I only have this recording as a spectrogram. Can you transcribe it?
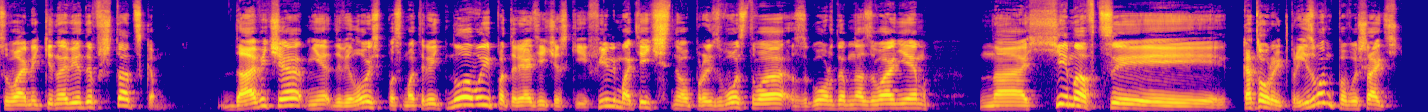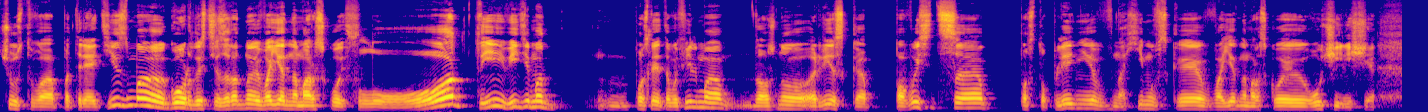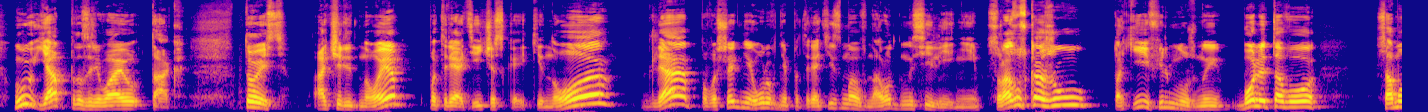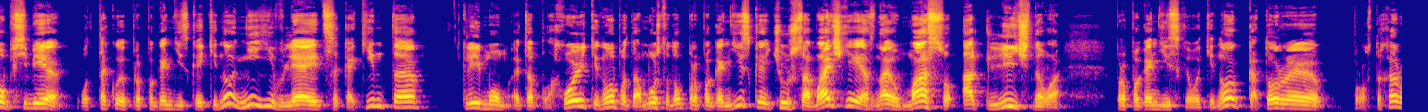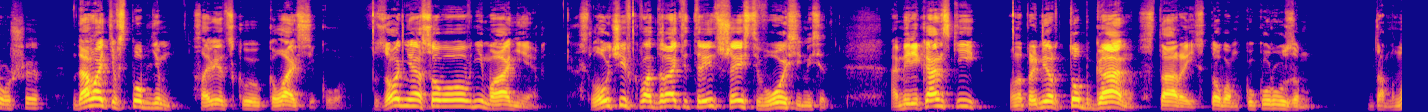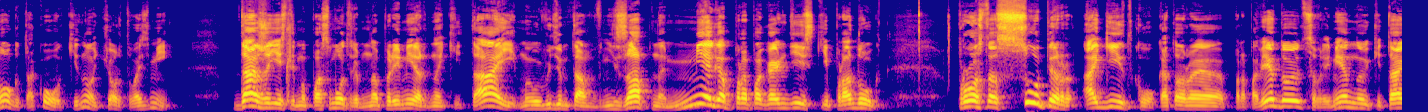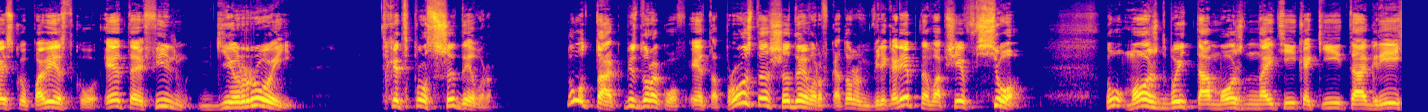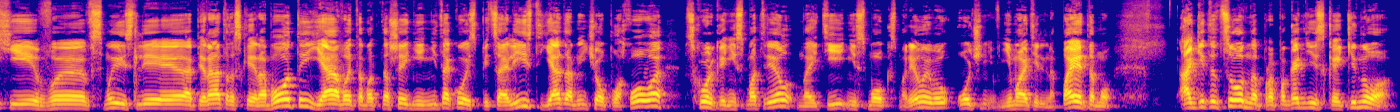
С вами киноведы в штатском. Давича мне довелось посмотреть новый патриотический фильм отечественного производства с гордым названием «Нахимовцы», который призван повышать чувство патриотизма, гордости за родной военно-морской флот и, видимо, после этого фильма должно резко повыситься поступление в Нахимовское военно-морское училище. Ну, я подозреваю так. То есть, очередное патриотическое кино для повышения уровня патриотизма в народном населении. Сразу скажу, такие фильмы нужны. Более того, само по себе вот такое пропагандистское кино не является каким-то клеймом. Это плохое кино, потому что оно пропагандистское, чушь собачки. Я знаю массу отличного пропагандистского кино, которое просто хорошее. Давайте вспомним советскую классику. В зоне особого внимания. Случай в квадрате 3680. Американский, например, Топ Ган старый с Томом Кукурузом. Да много такого кино, черт возьми. Даже если мы посмотрим, например, на Китай, мы увидим там внезапно мега пропагандистский продукт, просто супер агитку, которая проповедует современную китайскую повестку. Это фильм «Герой». Так это просто шедевр. Ну вот так, без дураков. Это просто шедевр, в котором великолепно вообще все. Ну, может быть, там можно найти какие-то огрехи в, в смысле операторской работы. Я в этом отношении не такой специалист, я там ничего плохого, сколько не смотрел, найти не смог. Смотрел его очень внимательно. Поэтому агитационно-пропагандистское кино,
